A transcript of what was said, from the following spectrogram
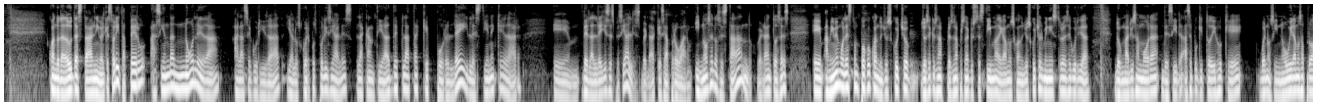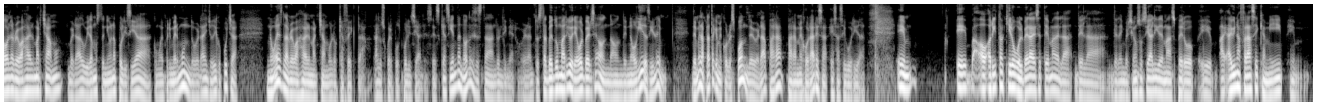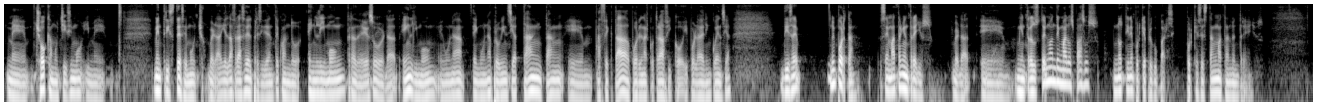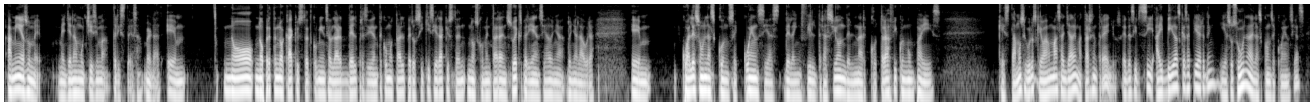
cuando la deuda está al nivel que está ahorita, pero Hacienda no le da a la seguridad y a los cuerpos policiales la cantidad de plata que por ley les tiene que dar em, de las leyes especiales, ¿verdad? Que se aprobaron y no se los está dando, ¿verdad? Entonces, em, a mí me molesta un poco cuando yo escucho, yo sé que es una, es una persona que usted estima, digamos, cuando yo escucho al ministro de Seguridad, don Mario Zamora, decir, hace poquito dijo que bueno, si no hubiéramos aprobado la rebaja del marchamo, ¿verdad? Hubiéramos tenido una policía como de primer mundo, ¿verdad? Y yo digo, pucha, no es la rebaja del marchamo lo que afecta a los cuerpos policiales, es que Hacienda no les está dando el dinero, ¿verdad? Entonces tal vez don Mario debería volverse a donde, a donde y decirle, deme la plata que me corresponde, ¿verdad? Para, para mejorar esa, esa seguridad. Em, eh, ahorita quiero volver a ese tema de la, de la, de la inversión social y demás, pero eh, hay, una frase que a mí em, me choca muchísimo y me, me entristece mucho, ¿verdad? Y es la frase del presidente cuando en Limón, tras de eso, ¿verdad? En Limón, en una, en una provincia tan, tan eh, afectada por el narcotráfico y por la delincuencia, dice, no importa, se matan entre ellos, ¿verdad? Eh, mientras usted no ande en malos pasos, no tiene por qué preocuparse, porque se están matando entre ellos. A mí eso me, me llena muchísima tristeza, ¿verdad? Em, no, no pretendo acá que usted comience a hablar del presidente como tal, pero sí quisiera que usted nos comentara en su experiencia, doña, doña Laura, em, cuáles son las consecuencias de la infiltración del narcotráfico en un país que estamos seguros que van más allá de matarse entre ellos. Es decir, sí, hay vidas que se pierden y eso es una de las consecuencias,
